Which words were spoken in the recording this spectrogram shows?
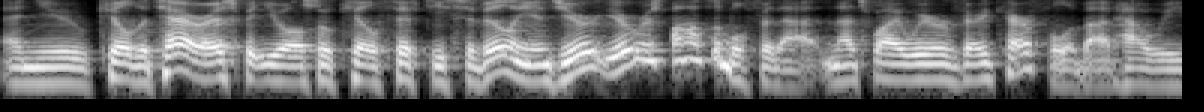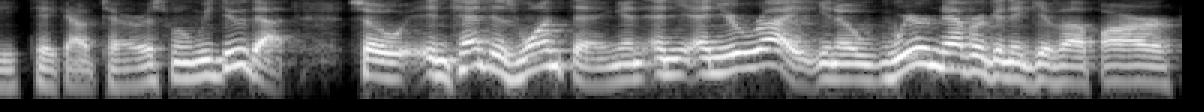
and you kill the terrorist, but you also kill 50 civilians, you're, you're responsible for that. And that's why we're very careful about how we take out terrorists when we do that. So intent is one thing. And, and, and you're right. You know, we're never going to give up our,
